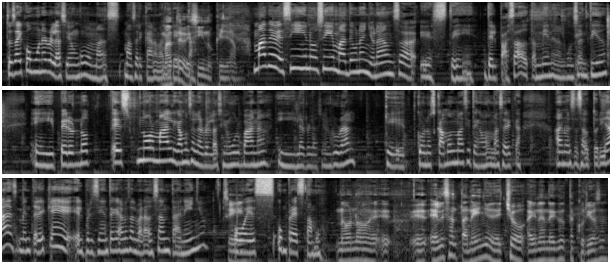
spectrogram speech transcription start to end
entonces hay como una relación como más, más cercana, más, Más de vecino que llama. Más de vecinos, sí, más de una añoranza este, del pasado también en algún sentido. Eh, pero no es normal, digamos, en la relación urbana y la relación rural, que conozcamos más y tengamos más cerca a nuestras autoridades. Me enteré que el presidente Carlos Alvarado es santaneño Sí. o es un préstamo. No, no, eh, eh, él es santaneño y de hecho hay una anécdota curiosa.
